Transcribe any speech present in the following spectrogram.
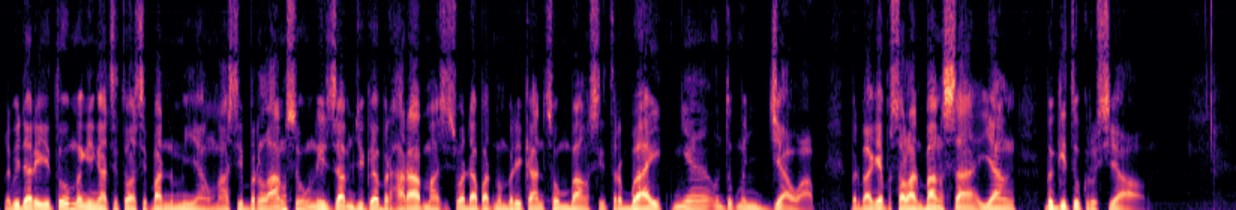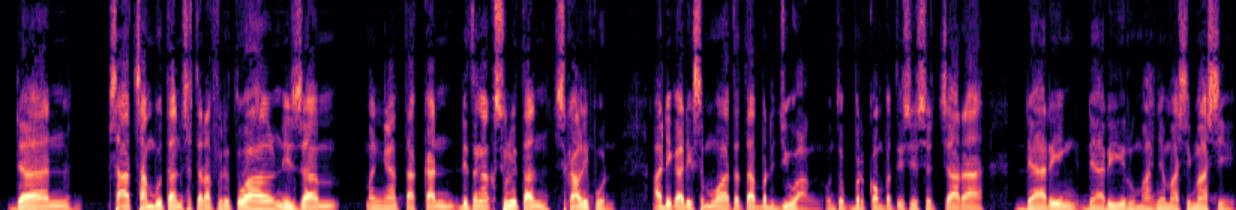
Lebih dari itu, mengingat situasi pandemi yang masih berlangsung, Nizam juga berharap mahasiswa dapat memberikan sumbangsi terbaiknya untuk menjawab berbagai persoalan bangsa yang begitu krusial. Dan saat sambutan secara virtual, Nizam mengatakan di tengah kesulitan sekalipun, adik-adik semua tetap berjuang untuk berkompetisi secara daring dari rumahnya masing-masing.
